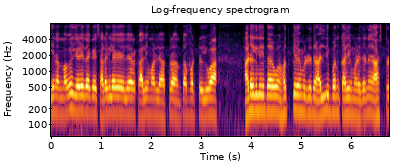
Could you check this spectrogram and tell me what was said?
ಈ ನನ್ನ ಮಗಳಿಗೆ ಹೇಳಿದಾಗ ಗೈಸ್ ಹಡಗಲಾಗ ಎಲ್ಲಾರು ಖಾಲಿ ಮಾಡಲಿ ಹತ್ರ ಅಂತ. ಬಟ್ ಇವ ಹಡಗಲಿದ್ದ ಒಂದು ಹತ್ತು ಕಿಲೋಮೀಟರ್ ಇದೆ ಅಲ್ಲಿ ಬಂದು ಖಾಲಿ ಮಾಡಿದ್ದೇನೆ. ಅಷ್ಟು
